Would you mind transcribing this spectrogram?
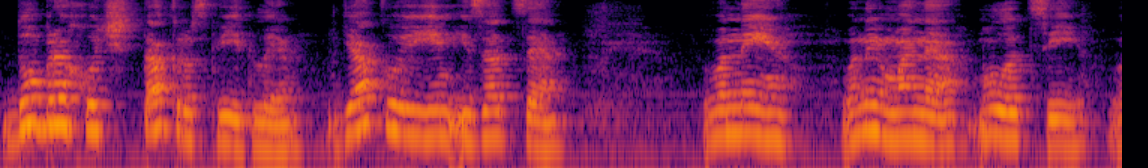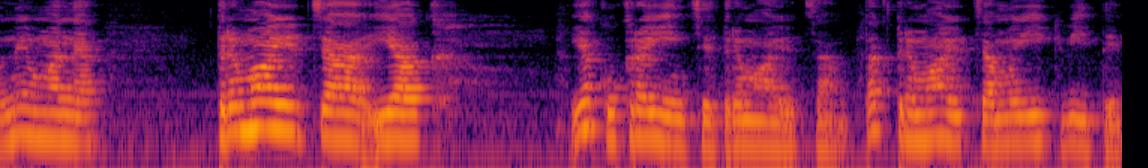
Добре, хоч так розквітли. Дякую їм і за це. Вони, вони в мене молодці, вони в мене тримаються як як українці тримаються, так тримаються мої квіти.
